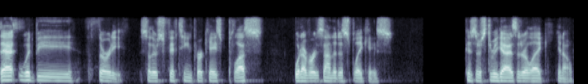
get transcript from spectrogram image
That would be 30. So there's 15 per case plus whatever is on the display case. Because there's three guys that are like, you know,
